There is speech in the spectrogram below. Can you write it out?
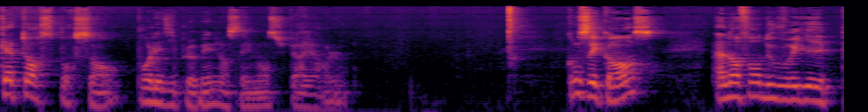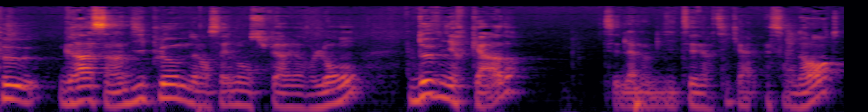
14% pour les diplômés de l'enseignement supérieur long. Conséquence, un enfant d'ouvrier peut, grâce à un diplôme de l'enseignement supérieur long, devenir cadre, c'est de la mobilité verticale ascendante,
